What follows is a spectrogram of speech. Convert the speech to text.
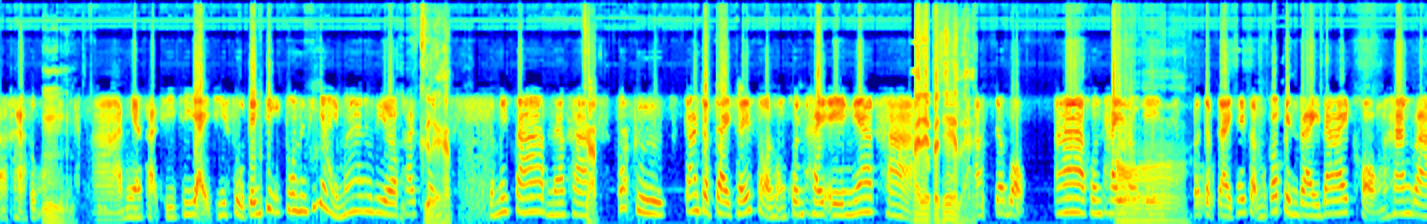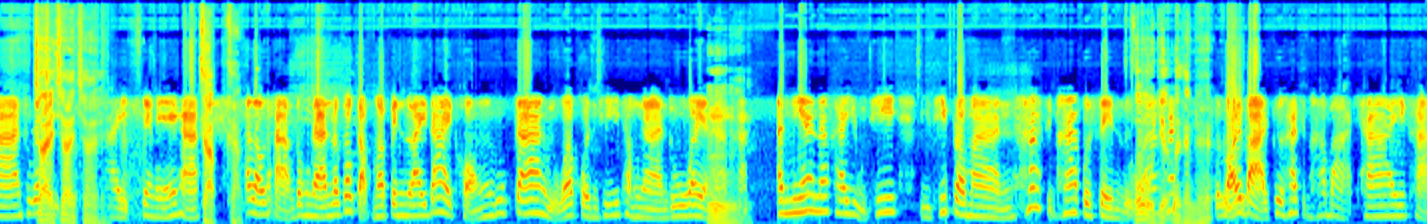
อะค่ะส่งออกสินค้าเนี่ยค่ะที่ที่ใหญ่ที่สุดแต่จริงๆอีกตัวหนึ่งที่ใหญ่มากนะพี่รพัฒน์คืออะไรครับจะไม่ทราบนะคะครับก็คือการจับจ่ายใช้สอยของคนไทยเองเนี่ยค่ะภายในประเทศเหรอฮะจะบอก อ่า คนไทยเราเองอ๋อ เราจับจ่ายใช้สอยมันก็เป็นรายได้ของห้างร้านธุรใช่กิจใช่ใช่ไทยใช่ไหมคะ ครับครับ ถ้าเราถามตรงนั้นแล้วก็กลับมาเป็นรายได้ของลูกจ้างหรือว่าคนที่ทำงานด้วยอะนะคะ อันเนี้ยนะคะอยู่ที่อยู่ที่ประมาณห้าสิบห้าเปอร์เซ็นหรือโอ้ว่าเยอะเหมือนกันนะฮะร้อยบาทคือห้าสิบห้าบาทใช่ค่ะ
